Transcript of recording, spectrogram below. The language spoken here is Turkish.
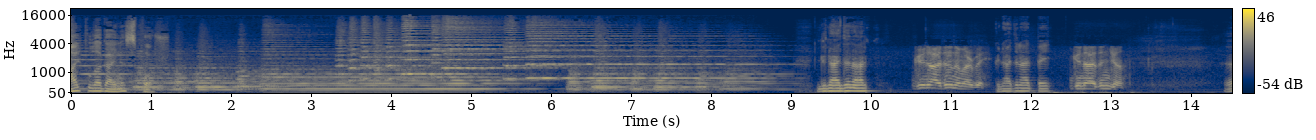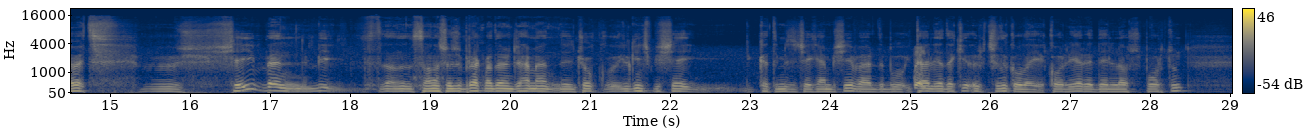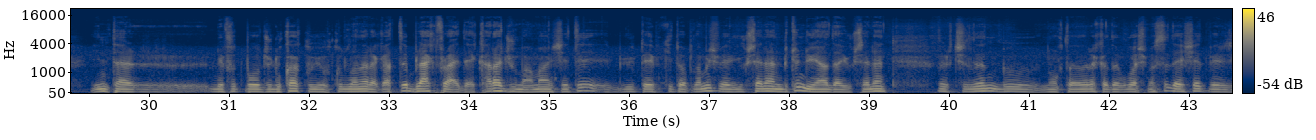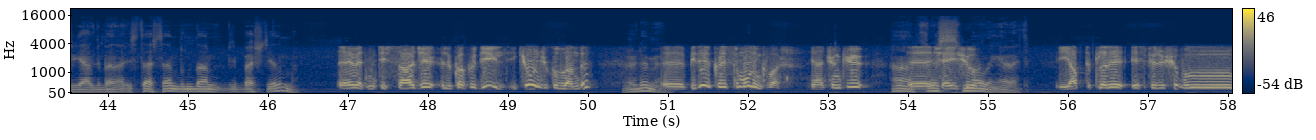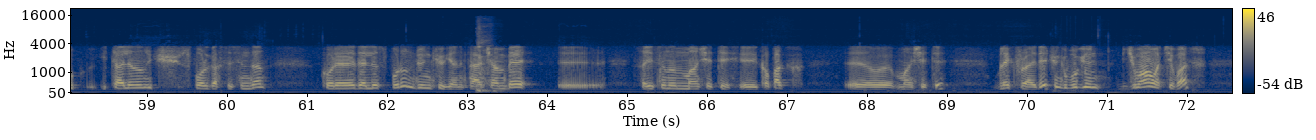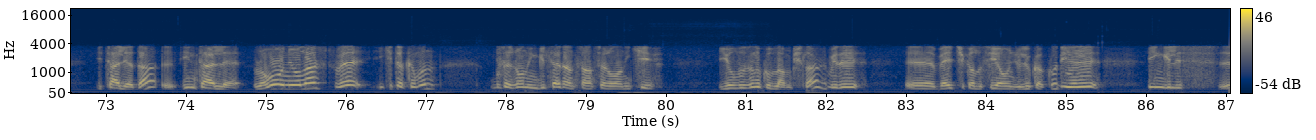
Alp Ulagay'la Spor Günaydın Alp. Günaydın Ömer Bey. Günaydın Alp Bey. Günaydın Can. Evet. Şeyi ben bir sana sözü bırakmadan önce hemen e, çok ilginç bir şey dikkatimizi çeken bir şey vardı. Bu İtalya'daki ırkçılık olayı. Corriere dello Sport'un Inter'li futbolcu Lukaku'yu kullanarak attığı Black Friday, Kara Cuma manşeti büyük tepki toplamış ve yükselen, bütün dünyada yükselen ırkçılığın bu noktalara kadar ulaşması dehşet verici geldi bana. İstersen bundan bir başlayalım mı? Evet müthiş. Sadece Lukaku değil, iki oyuncu kullandı. Öyle mi? Ee, bir de Chris Smalling var. Yani çünkü ha, e, şey şu Smalling, evet. Yaptıkları espri şu bu İtalya'nın 3 spor gazetesinden Corriere dello Spor'un dünkü yani Perşembe e, sayısının manşeti, e, kapak e, manşeti Black Friday. Çünkü bugün bir cuma maçı var. İtalya'da e, Inter'le Roma oynuyorlar ve iki takımın bu sezon İngiltere'den transfer olan iki yıldızını kullanmışlar. Biri e, Belçikalı siyah oyuncu Lukaku, diğeri İngiliz e,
